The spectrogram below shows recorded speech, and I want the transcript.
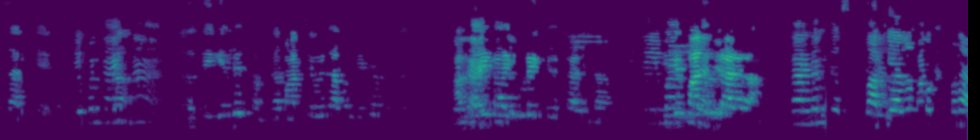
सारखे. ते पण काय ना. आता ते गेले समजा मागच्या वेळेस आपण होतो. काय काय खेळ काढला. पाच आहे. गार्डन बाकी अजून बघा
